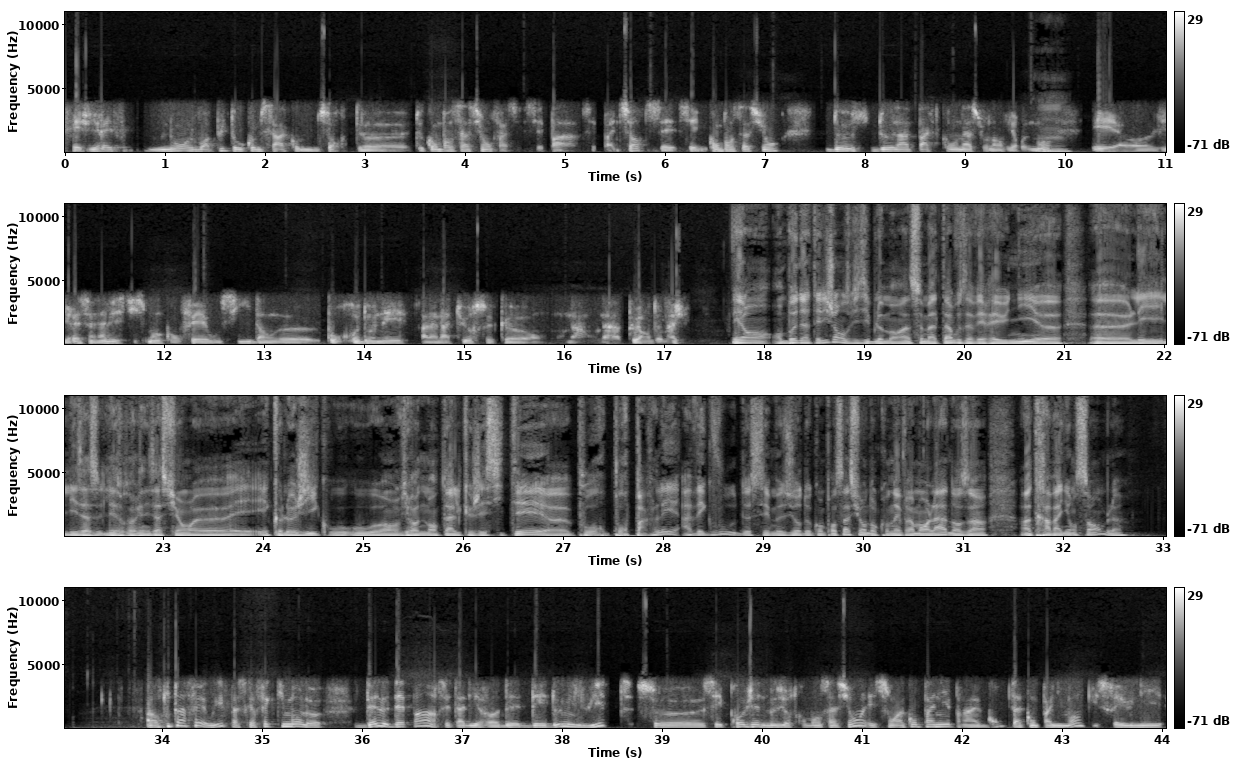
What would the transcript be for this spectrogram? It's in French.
Et je dirais, nous on le voit plutôt comme ça, comme une sorte de, de compensation. Enfin, c'est pas c'est pas une sorte, c'est une compensation de de l'impact qu'on a sur l'environnement. Mmh. Et euh, je dirais, c'est un investissement qu'on fait aussi dans le, pour redonner à la nature ce qu'on on a on a un peu endommagé. Et en, en, bonne intelligence, visiblement. Hein. Ce matin, vous avez réuni euh, euh, les, les, les, organisations euh, écologiques ou, ou, environnementales que j'ai citées euh, pour, pour parler avec vous de ces mesures de compensation. Donc on est vraiment là dans un, un travail ensemble? Alors tout à fait, oui, parce qu'effectivement, le, dès le départ, c'est-à-dire euh, dès, dès 2008, ce, ces projets de mesures de compensation ils sont accompagnés par un groupe d'accompagnement qui se réunit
